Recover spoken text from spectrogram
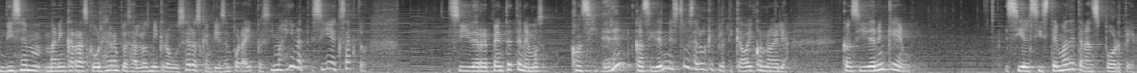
dice Marín Carrasco, urge reemplazar los microbuseros que empiecen por ahí. Pues imagínate, sí, exacto. Si de repente tenemos, consideren, consideren, esto es algo que platicaba hoy con Noelia, consideren que si el sistema de transporte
